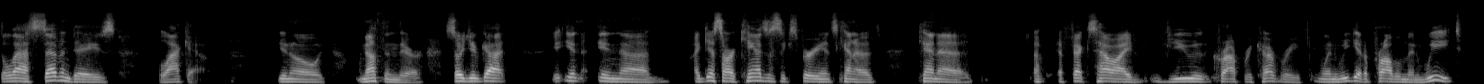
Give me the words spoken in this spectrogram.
the last seven days, blackout. You know, nothing there. So you've got in in uh, I guess our Kansas experience kind of kind of affects how I view crop recovery. When we get a problem in wheat,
